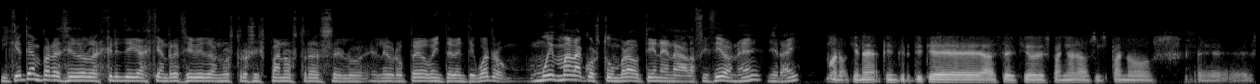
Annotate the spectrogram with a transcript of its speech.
¿Y qué te han parecido las críticas que han recibido nuestros hispanos tras el, el Europeo 2024? Muy mal acostumbrado tienen a la afición, ¿eh, Geray? Bueno, quien, quien critique a la selección española, a los hispanos, eh, es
